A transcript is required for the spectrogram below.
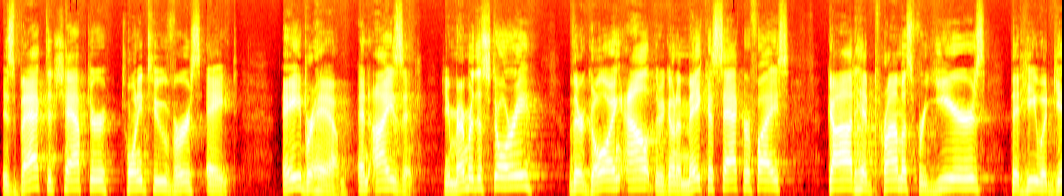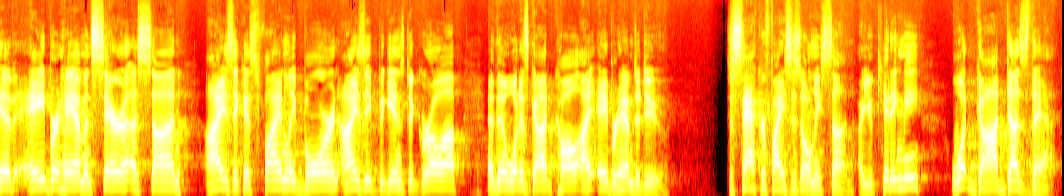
is back to chapter 22, verse 8. Abraham and Isaac. Do you remember the story? They're going out, they're going to make a sacrifice. God had promised for years that he would give Abraham and Sarah a son. Isaac is finally born. Isaac begins to grow up. And then what does God call Abraham to do? To sacrifice his only son. Are you kidding me? What God does that?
